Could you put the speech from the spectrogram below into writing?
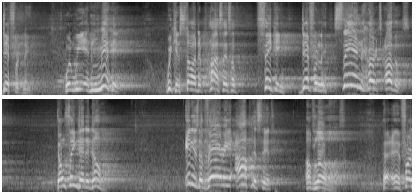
differently. When we admit it, we can start the process of thinking differently. Sin hurts others. Don't think that it don't. It is the very opposite of love. Uh, 1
